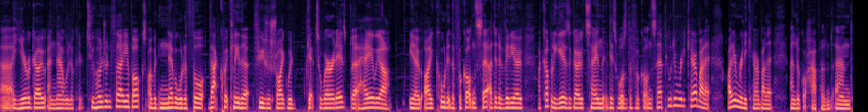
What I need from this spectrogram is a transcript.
uh, a year ago, and now we're looking at 230 a box, I would never would have thought that quickly that Fusion Strike would get to where it is, but here we are. You know, I called it the Forgotten Set. I did a video a couple of years ago saying that this was the Forgotten Set. People didn't really care about it. I didn't really care about it, and look what happened. And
